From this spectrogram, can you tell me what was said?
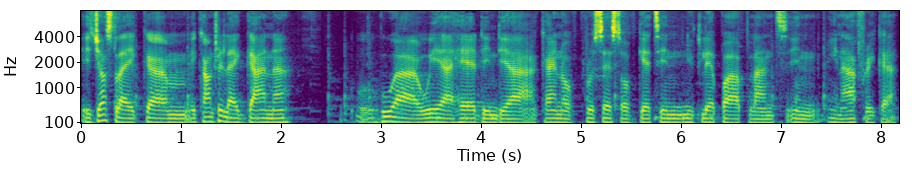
It's just like um, a country like Ghana, who are way ahead in their kind of process of getting nuclear power plants in, in Africa,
